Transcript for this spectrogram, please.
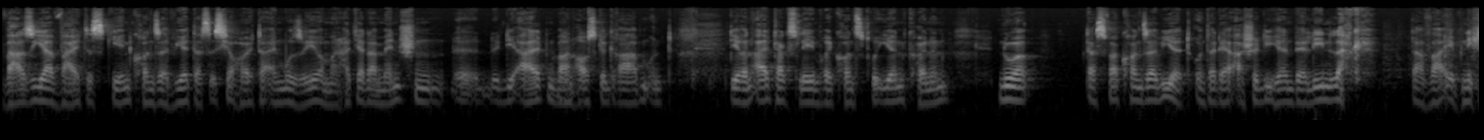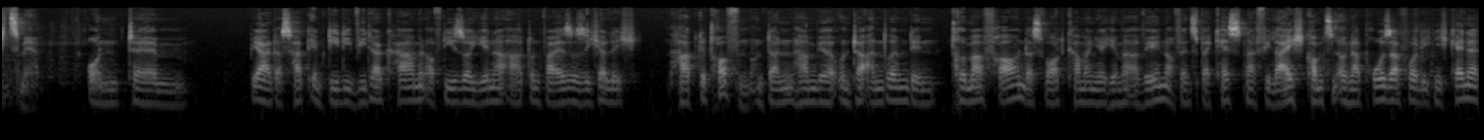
war sie ja weitestgehend konserviert. Das ist ja heute ein Museum. Man hat ja da Menschen, äh, die erhalten waren, ausgegraben und deren Alltagsleben rekonstruieren können. Nur das war konserviert. Unter der Asche, die hier in Berlin lag, da war eben nichts mehr. Und ähm, ja, das hat eben die, die wiederkamen, auf diese oder jene Art und Weise sicherlich hart getroffen. Und dann haben wir unter anderem den Trümmerfrauen, das Wort kann man ja hier mal erwähnen, auch wenn es bei Kästner vielleicht kommt es in irgendeiner Prosa vor, die ich nicht kenne,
